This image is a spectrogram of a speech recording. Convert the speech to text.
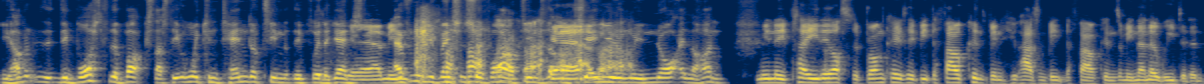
You haven't. They lost to the Bucks. That's the only contender team that they played against. Yeah, I mean, everyone you've mentioned so far are teams that yeah, are genuinely not in the hunt. I mean, they played. They lost to the Broncos. They beat the Falcons. I mean, who hasn't beaten the Falcons? I mean, I know we didn't.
